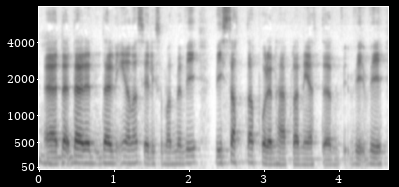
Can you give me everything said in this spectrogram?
Eh, där, där, den- där den ena säger liksom att men vi, vi satta på den här planeten vi, vi,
